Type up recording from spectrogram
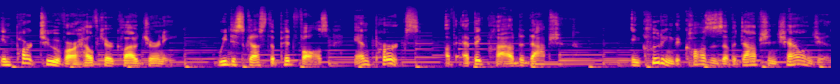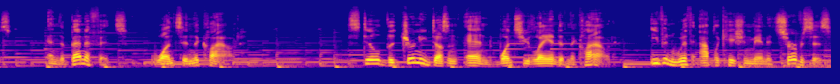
In part two of our Healthcare Cloud journey, we discuss the pitfalls and perks of Epic Cloud adoption, including the causes of adoption challenges and the benefits once in the cloud. Still, the journey doesn't end once you land in the cloud. Even with application managed services,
